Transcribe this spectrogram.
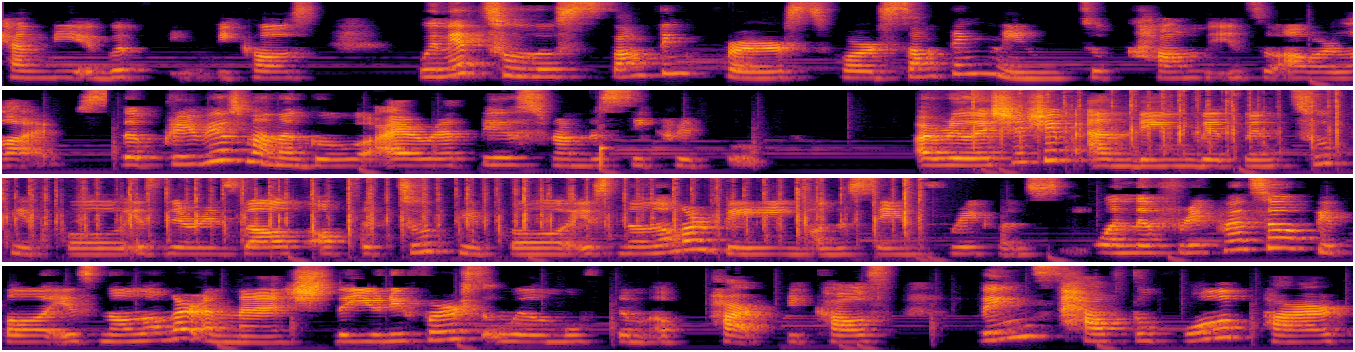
can be a good thing because we need to lose something first for something new to come into our lives. The previous month ago, I read this from the Secret Book. A relationship ending between two people is the result of the two people is no longer being on the same frequency. When the frequency of people is no longer a match, the universe will move them apart because things have to fall apart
